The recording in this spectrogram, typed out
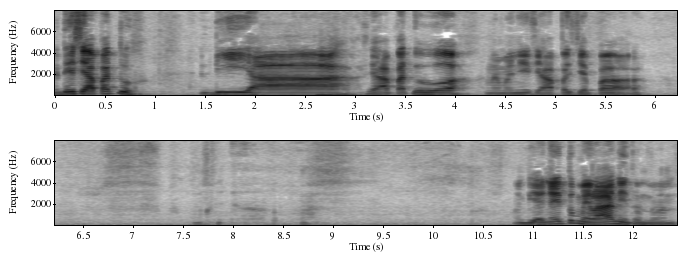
Dia siapa tuh? Dia Siapa tuh? Namanya siapa siapa? Dianya itu Melani teman-teman.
